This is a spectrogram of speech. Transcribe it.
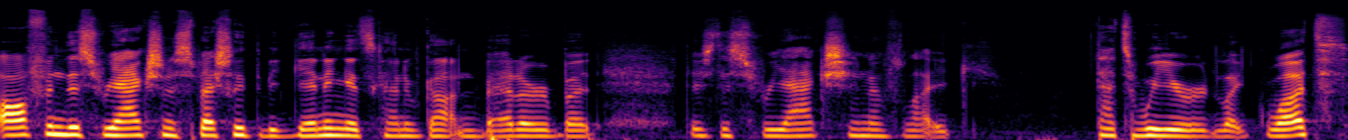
often this reaction, especially at the beginning, it's kind of gotten better, but there's this reaction of like, that's weird. Like, what?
